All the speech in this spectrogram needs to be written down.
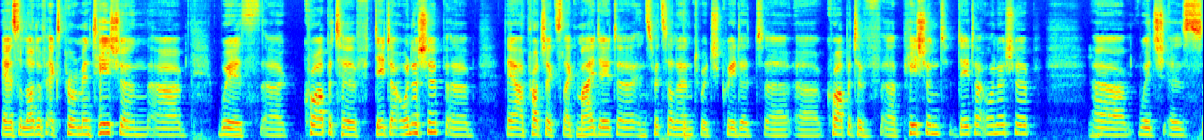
There's a lot of experimentation uh, with uh, cooperative data ownership. Uh, there are projects like MIDATA in Switzerland, which created uh, uh, cooperative patient data ownership, mm-hmm. which is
